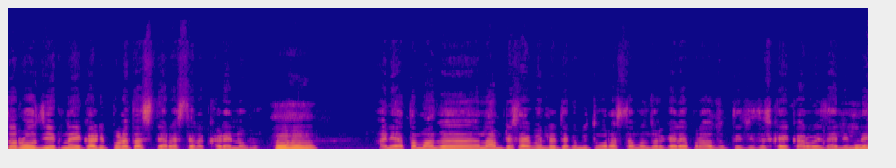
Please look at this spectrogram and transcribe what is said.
दररोज एक ना एक गाडी पडत असते त्या रस्त्याला खड्यावरून. आणि आता माग लामटे साहेब म्हणले होते की मी तो रस्ता मंजूर केलाय पण अजून त्याची तशी काही कारवाई झालेली नाही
